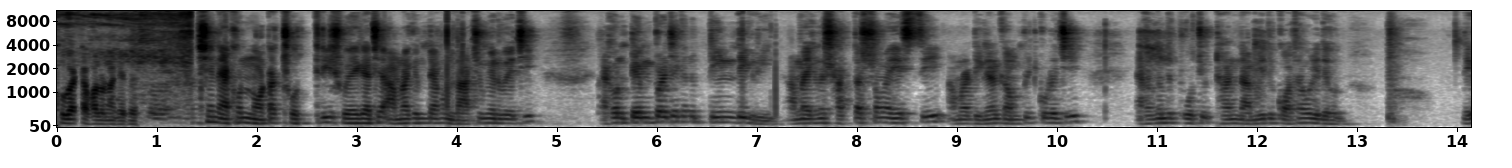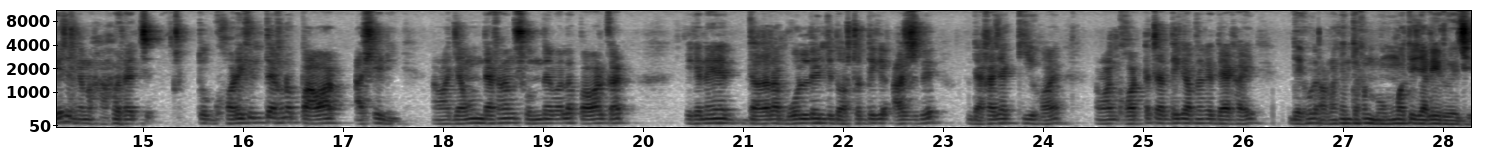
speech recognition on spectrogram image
খুব একটা ভালো না খেতে। পাচ্ছেন এখন নটা ছত্রিশ হয়ে গেছে, আমরা কিন্তু এখন লাচুংয়ে রয়েছি। এখন টেম্পারেচার কিন্তু তিন ডিগ্রি আমরা এখানে সাতটার সময় এসেছি, আমরা ডিনার কমপ্লিট করেছি। এখন কিন্তু প্রচুর ঠান্ডা। আমি যদি কথা বলি, দেখুন, দেখেছেন কেন হাওয়া যাচ্ছে তো ঘরে কিন্তু এখনও পাওয়ার আসেনি। আমার যেমন দেখালাম সন্ধ্যাবেলা পাওয়ার কাট এখানে দাদারা বললেন যে দশটার দিকে আসবে, দেখা যাক কি হয়। আমার ঘরটা চারদিকে আপনাকে দেখাই। দেখুন, আমরা কিন্তু এখন মোমবাতি জ্বালিয়ে রয়েছি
